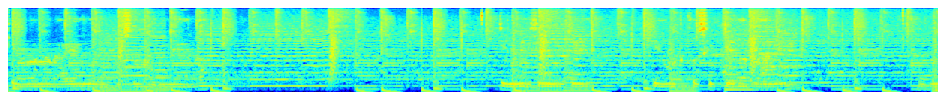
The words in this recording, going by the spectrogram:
क्या बना रहा है, मुझे कुछ समझ नहीं आ रहा। जिनमें से को सीखी कर रहा है। अभी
